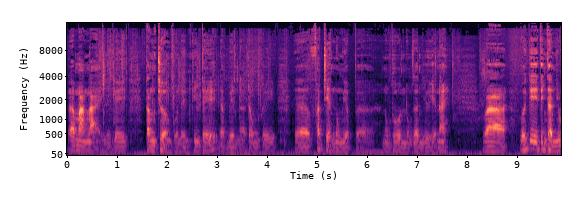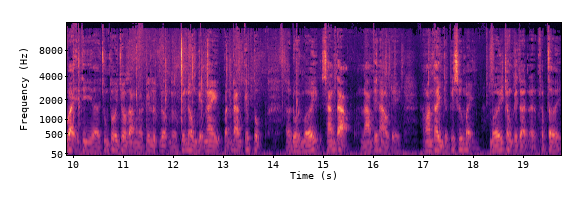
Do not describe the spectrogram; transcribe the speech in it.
đã mang lại những cái tăng trưởng của nền kinh tế, đặc biệt là trong cái ờ, phát triển nông nghiệp ờ, nông thôn, nông dân như hiện nay. Và với cái tinh thần như vậy thì ờ, chúng tôi cho rằng là cái lực lượng ở khuyến nông hiện nay vẫn đang tiếp tục đổi mới, sáng tạo, làm thế nào để hoàn thành được cái sứ mệnh mới trong cái giai đoạn sắp tới.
